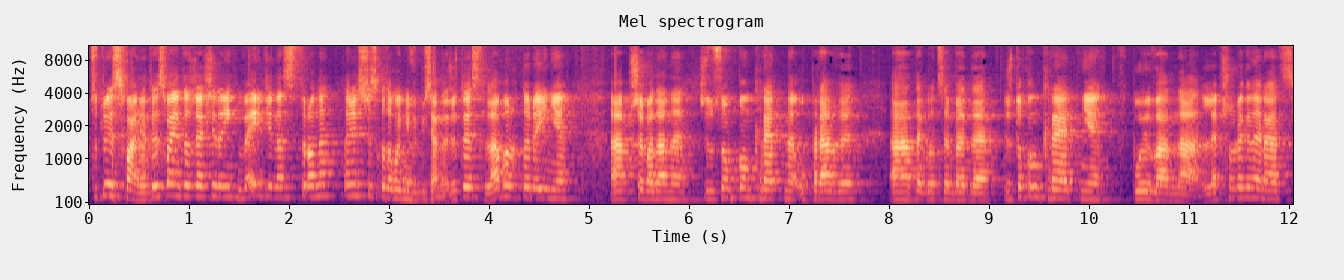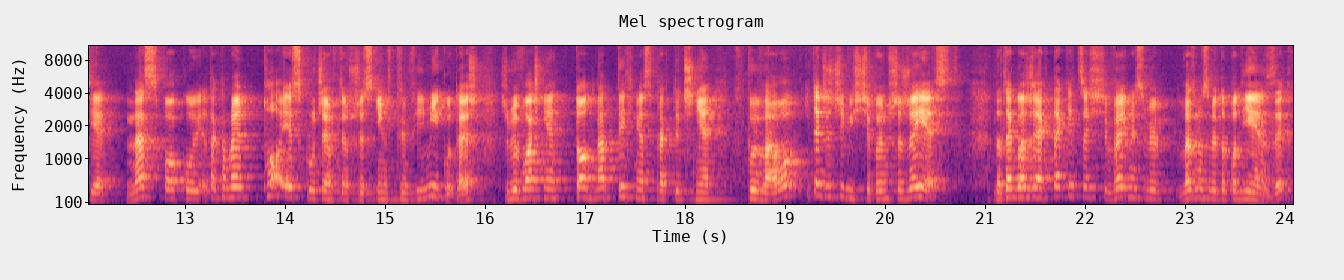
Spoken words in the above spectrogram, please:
Co tu jest fajne? To jest fajne to, że jak się do nich wejdzie na stronę, tam jest wszystko dokładnie wypisane, że to jest laboratoryjnie przebadane, że tu są konkretne uprawy tego CBD, że to konkretnie wpływa na lepszą regenerację, na spokój, a tak naprawdę to jest kluczem w tym wszystkim, w tym filmiku też, żeby właśnie to natychmiast praktycznie wpływało i tak rzeczywiście powiem szczerze jest. Dlatego, że jak takie coś weźmie sobie, wezmę sobie to pod język,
